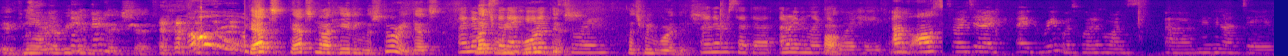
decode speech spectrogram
Ignore everything that they said. Oh! That's, that's not hating the story, that's, I never let's said I reword hated the this. story. Let's reword this. I never said that. I don't even like that Oh. word hate. I'm also, So I did, I, I agree with what everyone's, uh, maybe not Dave,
